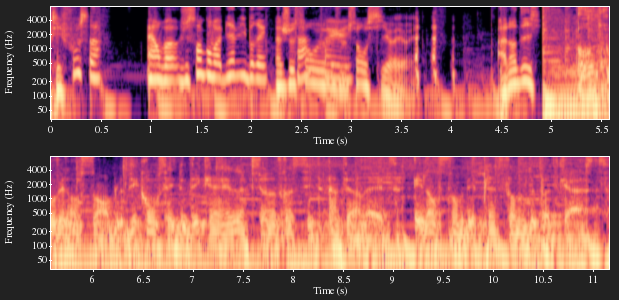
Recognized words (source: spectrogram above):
C'est fou ça. Ah, on va, je sens qu'on va bien vibrer. Ah, je Hein sens, euh, Oui, je le oui. sens aussi. Ouais, ouais. à lundi. Retrouvez l'ensemble des conseils de DKL sur notre site internet et l'ensemble des plateformes de podcast.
